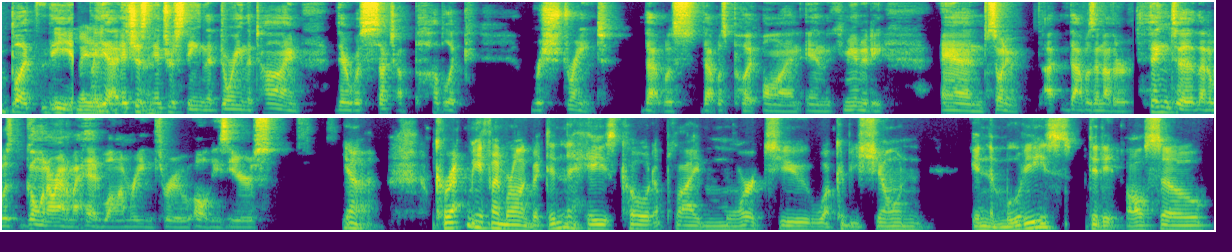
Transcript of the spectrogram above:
But the but yeah, it's just interesting that during the time there was such a public restraint that was that was put on in the community. And so anyway, I, that was another thing to that was going around in my head while I'm reading through all these years. Yeah. Correct me if I'm wrong, but didn't the Hays Code apply more to what could be shown in the movies? Did it also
